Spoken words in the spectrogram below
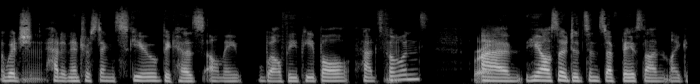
which Mm. had an interesting skew because only wealthy people had Mm. Right. Um, he also did some stuff based on like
